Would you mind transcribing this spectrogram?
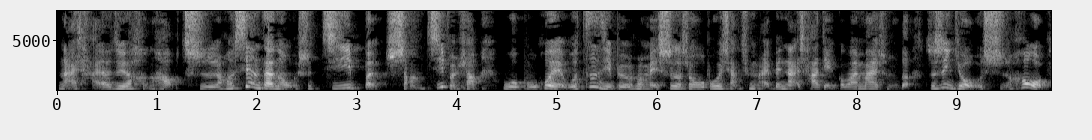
奶茶呀这些很好吃。然后现在呢，我是基本上基本上我不会我自己，比如说没事的时候，我不会想去买一杯奶茶，点个外卖什么的。只是有时候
